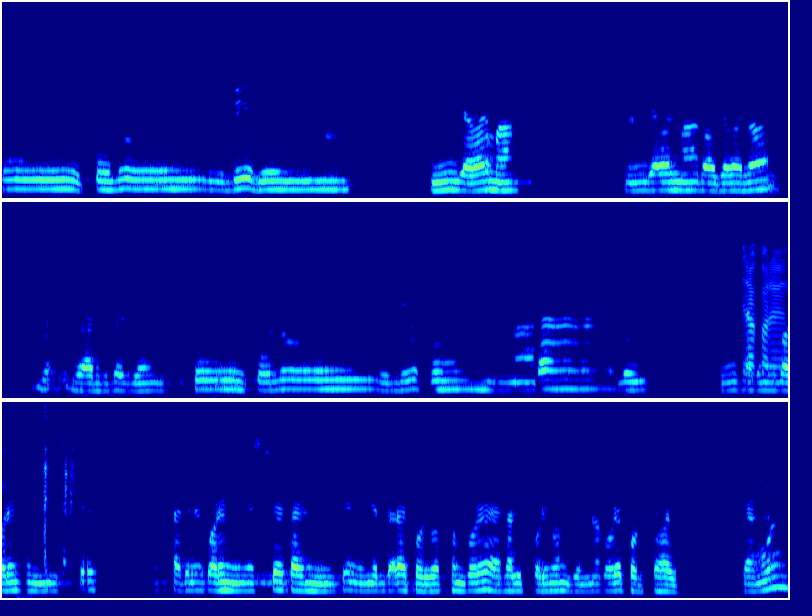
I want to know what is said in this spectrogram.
পরে মিম এসছে তাই মিমকে মিমের দ্বারা পরিবর্তন করে একালিক পরিমাণ গুণনা করে পড়তে হয় যেমন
